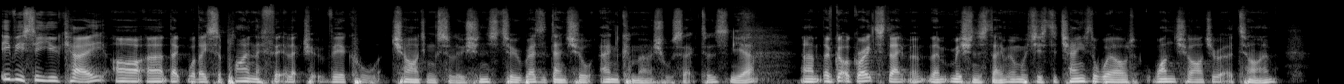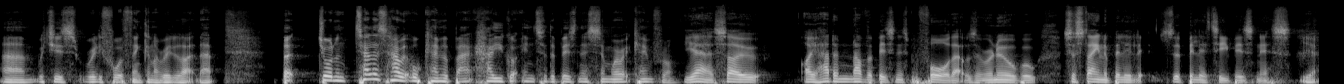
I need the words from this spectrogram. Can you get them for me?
EVC UK are uh, they, well, they supply and they fit electric vehicle charging solutions to residential and commercial sectors. Yeah. Um, they've got a great statement, their mission statement, which is to change the world one charger at a time, um, which is really forward thinking. I really like that. But Jordan, tell us how it all came about, how you got into the business and where it came from. Yeah. So I had another business before that was a renewable sustainability business. Yeah.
